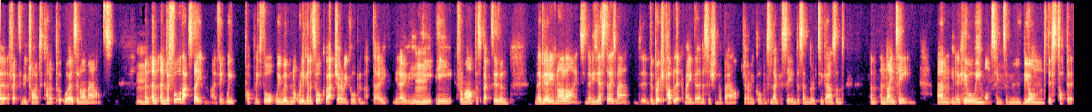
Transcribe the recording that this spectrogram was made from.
uh, effectively tried to kind of put words in our mouths. Mm. And, and and before that statement, I think we probably thought we were not really going to talk about Jeremy Corbyn that day. You know, he mm. he he, from our perspective, and maybe even our lines, you know, he's yesterday's man. The, the British public made their decision about Jeremy Corbyn's legacy in December of 2019. And you know, here were we wanting to move beyond this topic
